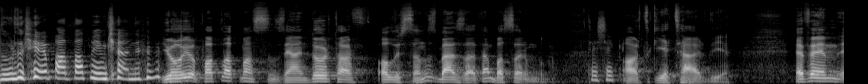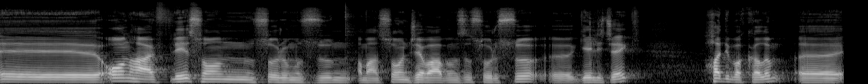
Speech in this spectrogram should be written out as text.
Durduk yere patlatmayayım kendimi. Yo yo patlatmazsınız. Yani 4 harf alırsanız ben zaten basarım bunu. Teşekkür. Artık yeter diye. Efendim e, 10 harfli son sorumuzun aman son cevabımızın sorusu e, gelecek. Hadi bakalım. E,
